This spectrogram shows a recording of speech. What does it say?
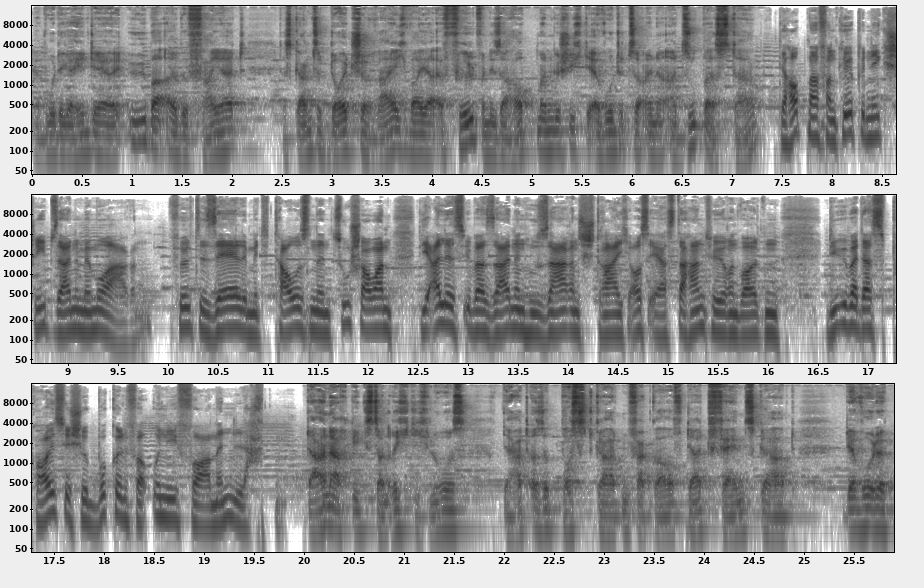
Er wurde ja hinterher überall gefeiert. Das ganze Deutsche Reich war ja erfüllt von dieser Hauptmann-Geschichte. Er wurde zu einer Art Superstar. Der Hauptmann von Köpenick schrieb seine Memoiren, füllte Säle mit tausenden Zuschauern, die alles über seinen Husarenstreich aus erster Hand hören wollten, die über das preußische Buckeln vor Uniformen lachten. Danach ging es dann richtig los. Der hat also Postkarten verkauft, der hat Fans gehabt. Der wurde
